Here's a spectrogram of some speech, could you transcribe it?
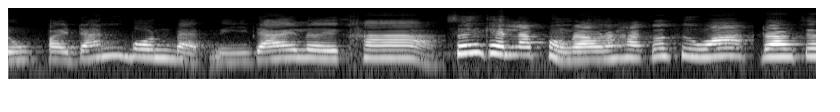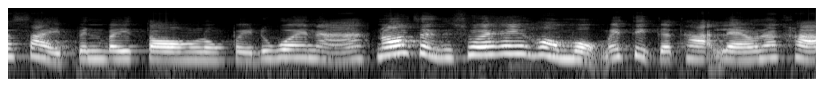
ลงไปด้านบนแบบนี้ได้เลยค่ะ ซึ่งเคล็ดลับของเรานะคะก็คือว่าเราจะใส่เป็นใบตองลงไปด้วยนะ นอกจากจะช่วยให้ห่อหมกไม่ติดกระทะแล้วนะคะ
